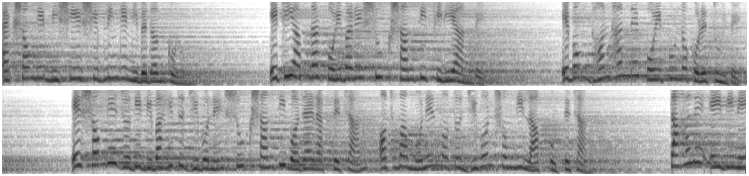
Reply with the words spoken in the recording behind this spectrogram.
একসঙ্গে মিশিয়ে শিবলিঙ্গে নিবেদন করুন। এটি আপনার পরিবারের সুখ, শান্তি ফিরিয়ে আনবে এবং ধনধান্যে পরিপূর্ণ করে তুলবে। এর সঙ্গে যদি বিবাহিত জীবনে সুখ, শান্তি বজায় রাখতে চান অথবা মনের মতো জীবন সঙ্গী লাভ করতে চান, তাহলে এই দিনে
